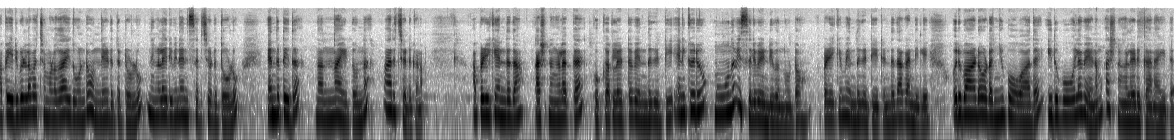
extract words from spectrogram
അപ്പോൾ എരിവുള്ള പച്ചമുളക് ആയതുകൊണ്ട് ഒന്നേ എടുത്തിട്ടുള്ളൂ. നിങ്ങൾ എരിവിനനുസരിച്ച് എടുത്തോളൂ. എന്നിട്ട് ഇത് നന്നായിട്ടൊന്ന് അരച്ചെടുക്കണം. അപ്പോഴേക്കും എന്റെതാ കഷ്ണങ്ങളൊക്കെ കുക്കറിലിട്ട് വെന്ത് കിട്ടി. എനിക്കൊരു മൂന്ന് വിസിൽ വേണ്ടി വന്നു കേട്ടോ. അപ്പോഴേക്കും വെന്ത് കിട്ടിയിട്ടുണ്ട്. ഇതാ കണ്ടില്ലേ? ഒരുപാട് ഉടഞ്ഞു പോവാതെ ഇതുപോലെ വേണം കഷ്ണങ്ങൾ എടുക്കാനായിട്ട്.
